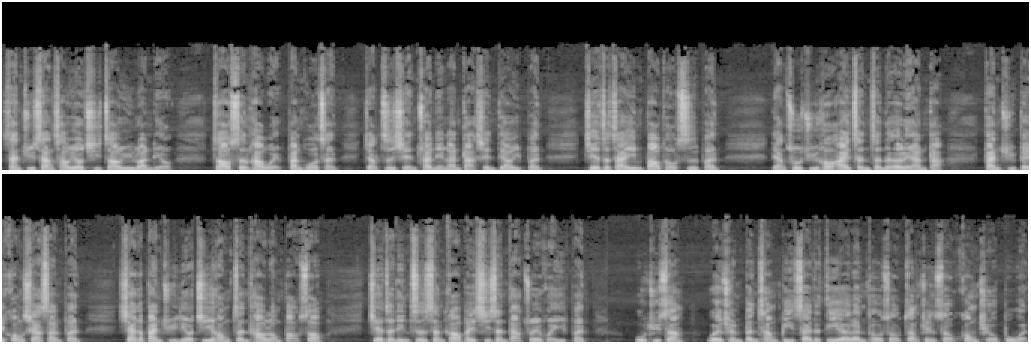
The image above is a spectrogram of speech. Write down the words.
三局上，曹佑齐遭遇乱流，遭申浩伟、范国成、蒋志贤串联安打先掉一分，接着再因爆头失分，两出局后挨成真的二垒安打，单局被攻下三分。下个半局，刘基宏、曾桃龙保送，接着林志胜高飞牺牲打追回一分。五局上，魏全本场比赛的第二任投手张君守控球不稳。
